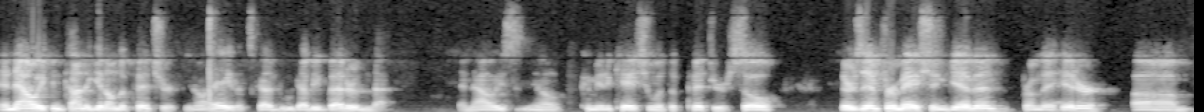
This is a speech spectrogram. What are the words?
And now he can kind of get on the pitcher. You know, hey, that's got we got to be better than that. And now he's you know communication with the pitcher. So there's information given from the hitter, um,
